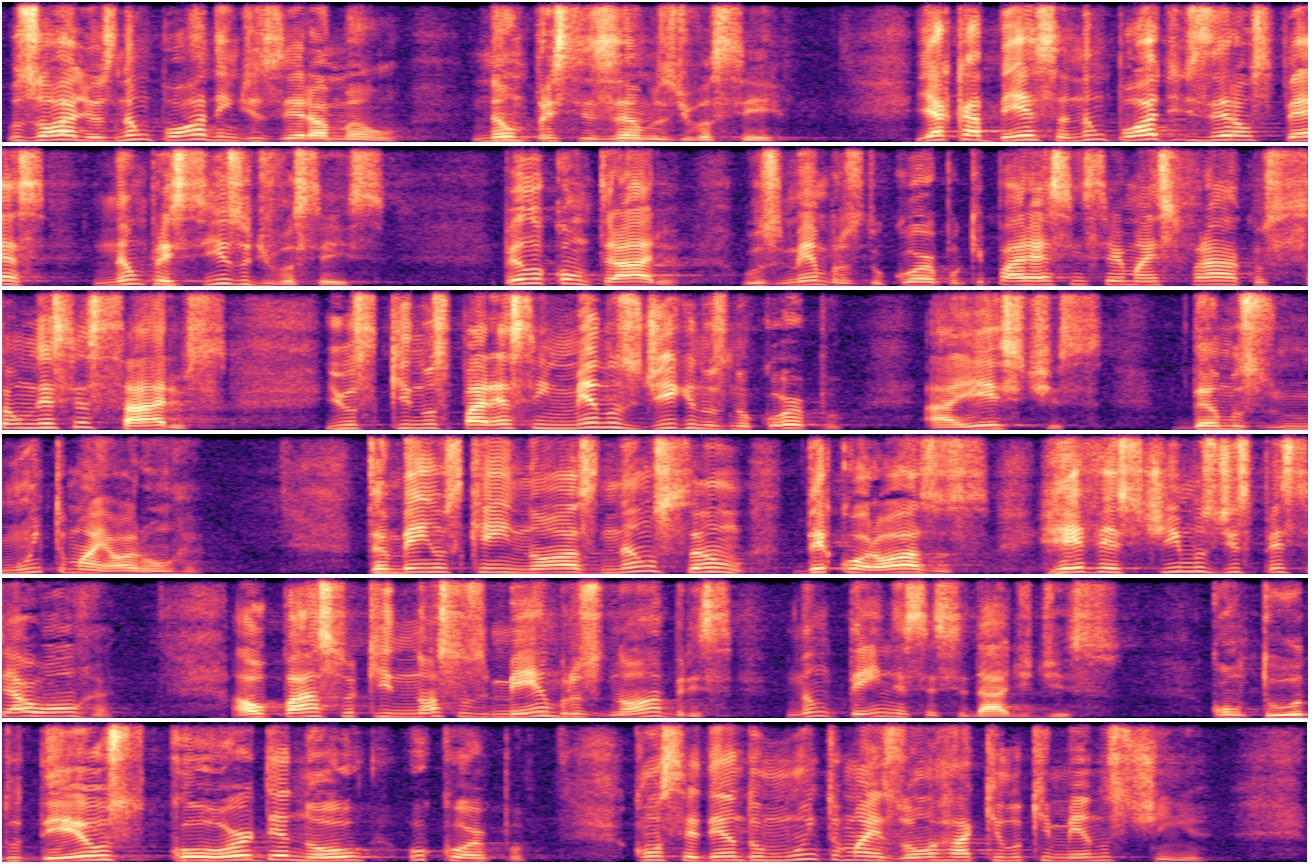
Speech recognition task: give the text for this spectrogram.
Os olhos não podem dizer à mão: não precisamos de você. E a cabeça não pode dizer aos pés: não preciso de vocês. Pelo contrário, os membros do corpo que parecem ser mais fracos são necessários e os que nos parecem menos dignos no corpo, a estes damos muito maior honra. Também os que em nós não são decorosos, revestimos de especial honra, ao passo que nossos membros nobres não têm necessidade disso. Contudo, Deus coordenou o corpo, concedendo muito mais honra àquilo que menos tinha,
